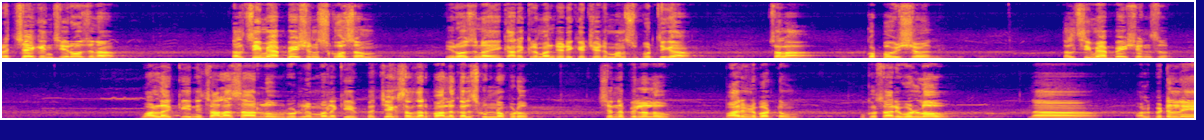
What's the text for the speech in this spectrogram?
ప్రత్యేకించి ఈ రోజున తలసీమియా పేషెంట్స్ కోసం ఈ రోజున ఈ కార్యక్రమాన్ని డెడికేట్ చేయడం మనస్ఫూర్తిగా చాలా గొప్ప విషయం ఇది. తలసీమియా పేషెంట్స్ వాళ్ళకి నేను చాలాసార్లు రోడ్లు మనకి ప్రత్యేక సందర్భాల్లో కలుసుకున్నప్పుడు చిన్నపిల్లలు బారిన పడటం ఒకసారి ఒళ్ళో నా వాళ్ళ బిడ్డల్ని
